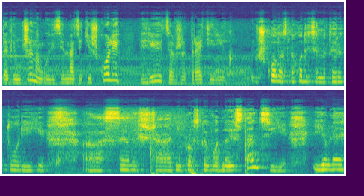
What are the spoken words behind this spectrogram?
Таким чином, у 18-й школі гріються вже третій рік. Школа знаходиться на території е, селища Дніпровської водної станції і є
